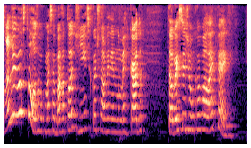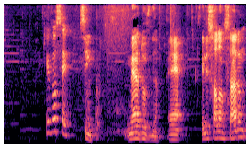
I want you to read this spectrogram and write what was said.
Ele é gostoso, eu vou comer essa barra todinha, se continuar vendendo no mercado, talvez seja um que eu vá lá e pegue. E você? Sim. Minha dúvida é... Eles só lançaram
